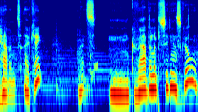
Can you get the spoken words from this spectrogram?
Haven't. Okay. Let's mm, grab an obsidian skull.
